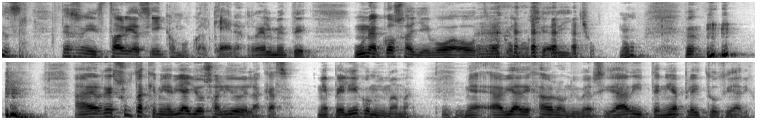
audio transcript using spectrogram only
es, es una historia así como cualquiera. Realmente una cosa llevó a otra, como se ha dicho, ¿no? Ah, resulta que me había yo salido de la casa. Me peleé con mi mamá. Me había dejado la universidad y tenía pleitos diarios.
